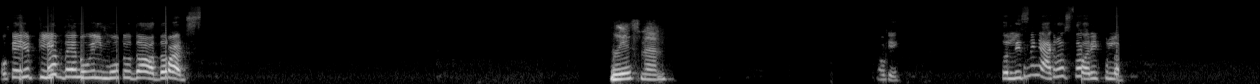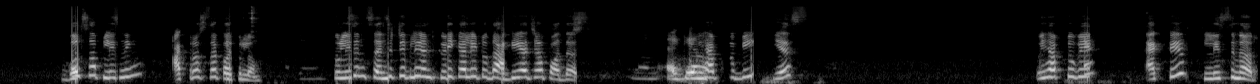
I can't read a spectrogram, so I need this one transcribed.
okay is it clear then we will move to the other parts yes ma'am Okay. So listening across the curriculum. Goals of listening across the curriculum. to listen sensitively and critically to the ideas of others. Again, we have to be yes. We have to be active listener.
